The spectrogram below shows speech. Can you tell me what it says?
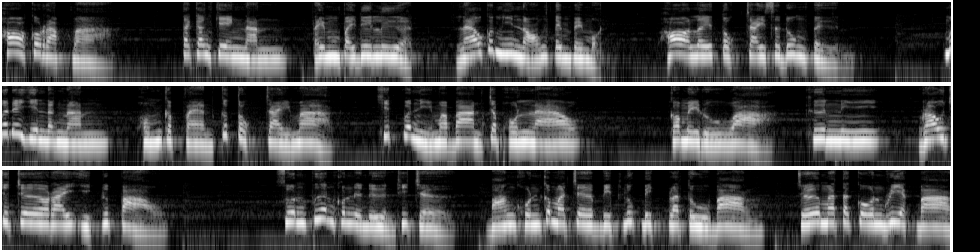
พ่อก็รับมา แต่กางเกงนั้นเต็มไปด้วยเลือด แล้วก็มีหนองเต็มไปหมด พ่อเลยตกใจสะดุ้งตื่น เมื่อได้ยินดังนั้น ผมกับแฟนก็ตกใจมาก คิดว่าหนีมาบ้านจะพ้นแล้ว ก็ไม่รู้ว่า คืนนี้เราจะเจออะไรอีกหรือเปล่า ส่วนเพื่อนคนอื่นๆที่เจอ บางคนก็มาเจอบิดลูกบิดประตูบ้าง เจอมาตะโกนเรียกบ้าง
